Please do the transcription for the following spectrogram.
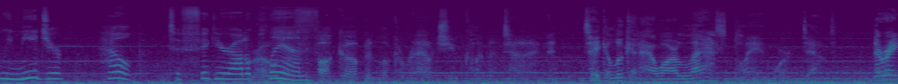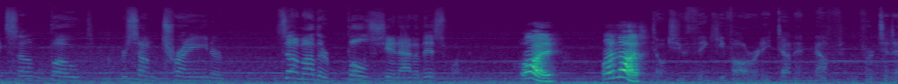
We need your help to figure out a Grow plan. the fuck up and look around you, Clementine. Take a look at how our last plan worked out. There ain't some boat, or some train, or some other bullshit out of this one. Why? Why not? Don't you think you've already done enough for today?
